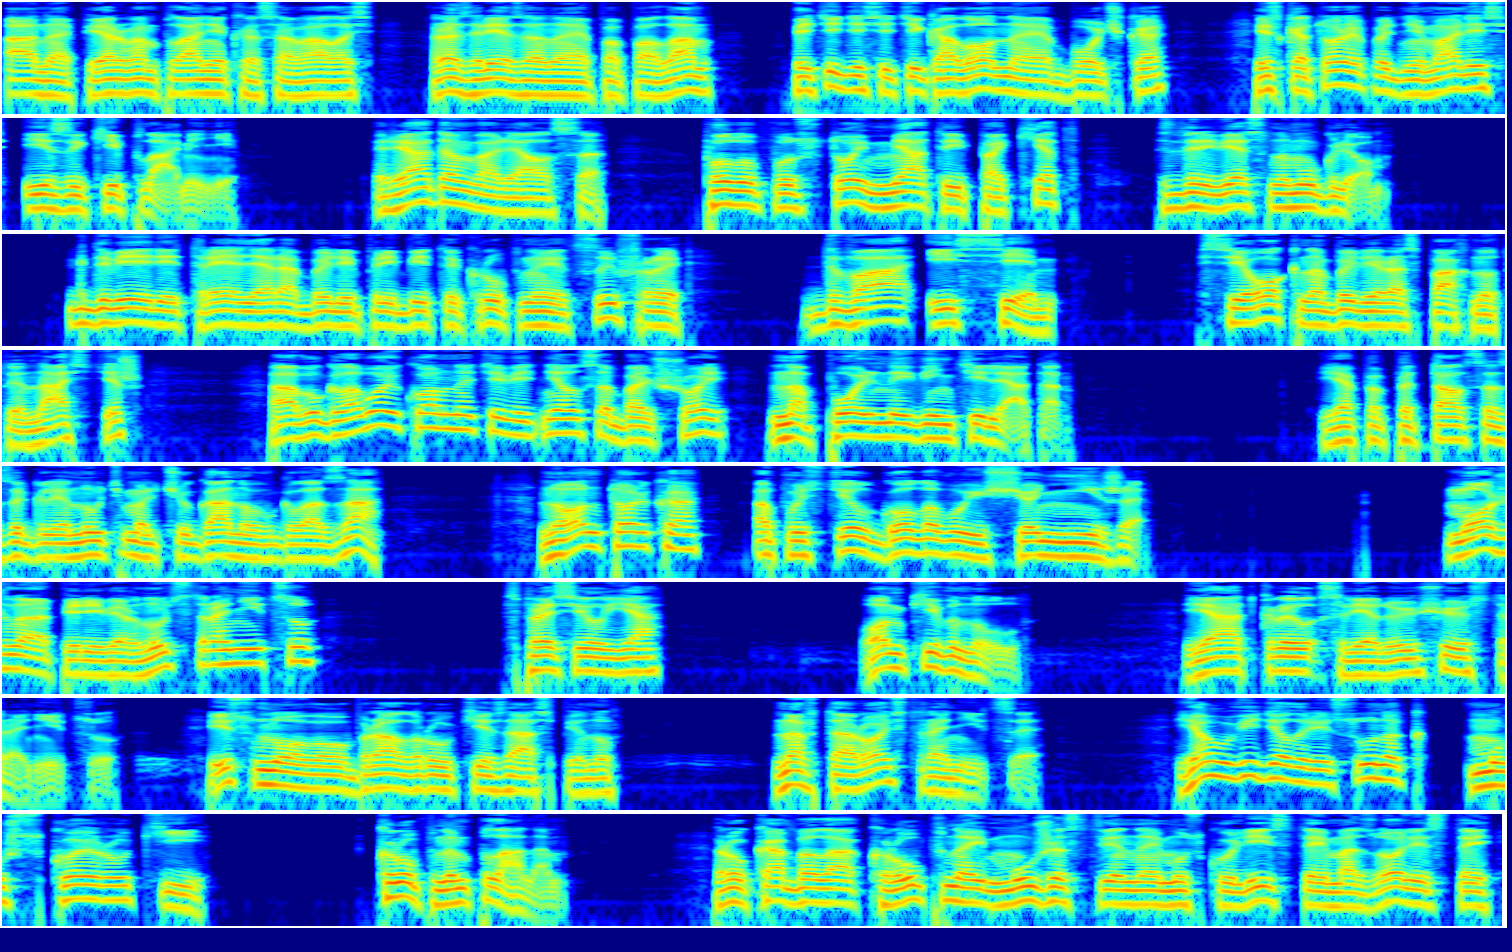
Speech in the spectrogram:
а на первом плане красовалась разрезанная пополам 50-галлонная бочка, из которой поднимались языки пламени. Рядом валялся полупустой мятый пакет с древесным углем. К двери трейлера были прибиты крупные цифры 2 и 7. Все окна были распахнуты настежь, а в угловой комнате виднелся большой напольный вентилятор. Я попытался заглянуть мальчугану в глаза, но он только опустил голову еще ниже. «Можно перевернуть страницу?» — спросил я. Он кивнул. Я открыл следующую страницу и снова убрал руки за спину. На второй странице я увидел рисунок мужской руки крупным планом. Рука была крупной, мужественной, мускулистой, мозолистой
